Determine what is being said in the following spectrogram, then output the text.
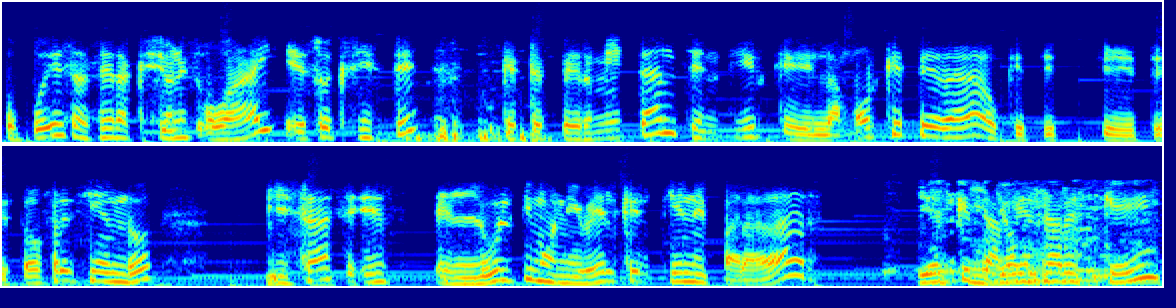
o puedes hacer acciones, o hay, eso existe, que te permitan sentir que el amor que te da o que te, que te está ofreciendo quizás es el último nivel que él tiene para dar. Y es que también, ¿sabes qué?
